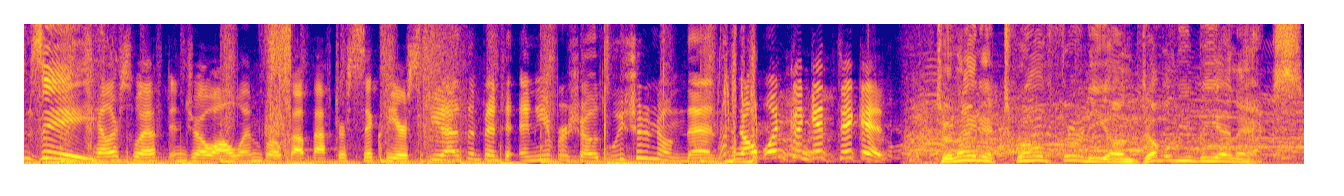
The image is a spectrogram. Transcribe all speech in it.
Ramsey. Taylor Swift and Joe Alwyn broke up after six years. She hasn't been to any of her shows. We should have known then. No one could get tickets. Tonight at 12:30 on WBNX.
